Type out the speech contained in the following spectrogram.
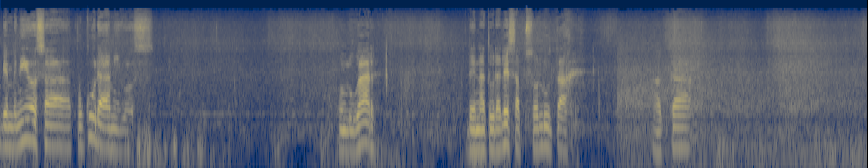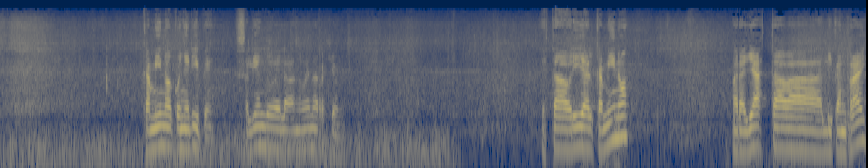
Bienvenidos a Pucura, amigos. Un lugar de naturaleza absoluta. Acá camino a Coñaripe, saliendo de la novena región. Esta orilla del camino, para allá estaba Licanray,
